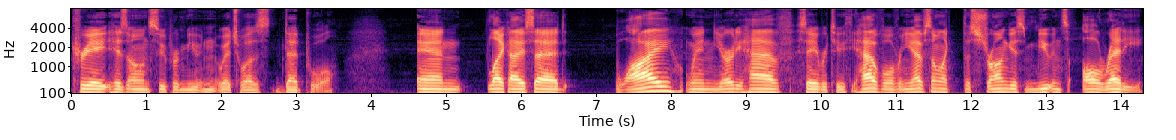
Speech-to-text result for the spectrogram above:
create his own super mutant which was Deadpool. And like I said, why when you already have Sabretooth, you have Wolverine, you have some like the strongest mutants already.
